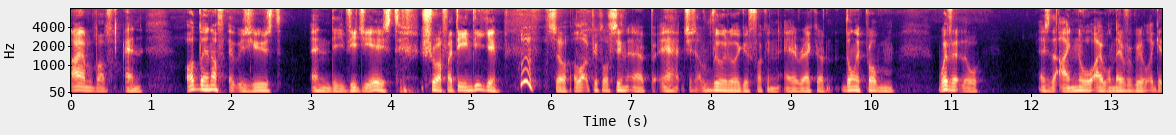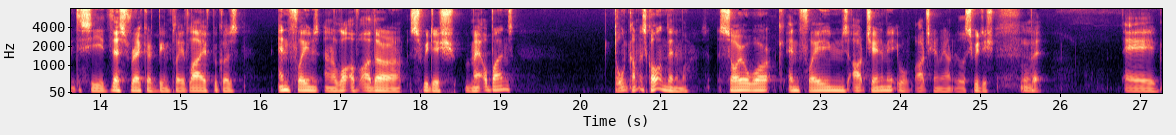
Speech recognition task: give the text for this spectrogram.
I am above. And oddly enough, it was used in the VGAs to show off a D&D game. So a lot of people have seen it now. But yeah, just a really, really good fucking uh, record. The only problem with it, though, is that I know I will never be able to get to see this record being played live because In Flames and a lot of other Swedish metal bands don't come to Scotland anymore. Soilwork, In Flames, Arch Enemy. Well, Arch Enemy aren't really Swedish. Yeah. But uh,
